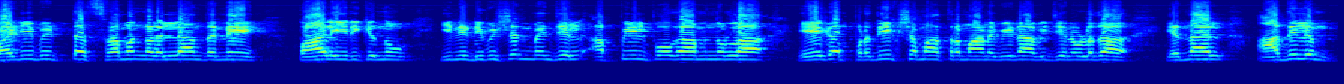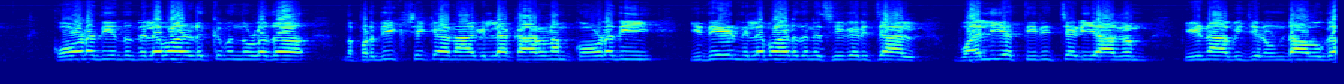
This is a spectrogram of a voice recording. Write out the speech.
വഴിവിട്ട ശ്രമങ്ങളെല്ലാം തന്നെ പാളിയിരിക്കുന്നു. ഇനി ഡിവിഷൻ ബെഞ്ചിൽ അപ്പീൽ പോകാമെന്നുള്ള ഏക പ്രതീക്ഷ മാത്രമാണ് വീണ വിജയനുള്ളത്. എന്നാൽ അതിലും കോടതി എന്ത് നിലപാടെടുക്കുമെന്നുള്ളത് പ്രതീക്ഷിക്കാനാകില്ല. കാരണം കോടതി ഇതേ നിലപാട് തന്നെ സ്വീകരിച്ചാൽ വലിയ തിരിച്ചടിയാകും വീണ വിജയൻ ഉണ്ടാവുക.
